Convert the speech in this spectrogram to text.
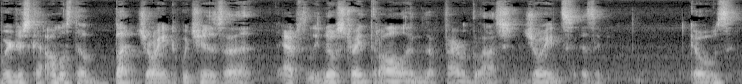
we're just got almost a butt joint, which is uh, absolutely no strength at all in the fiberglass joints as it goes.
